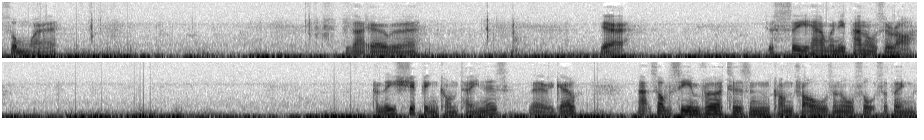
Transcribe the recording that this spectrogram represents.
somewhere Is that it over there? Yeah. Just see how many panels there are. And these shipping containers, there we go. That's obviously inverters and controls and all sorts of things.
